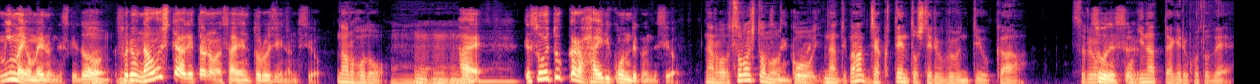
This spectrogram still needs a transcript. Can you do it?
今読めるんですけど、うんうん。それを直してあげたのがサイエントロジーなんですよ。なるほど、ううんんうんうん。はい。で、そういうとこから入り込んでいくんですよ。なるほど。その人のねこうなんていうかな弱点としてる部分っていうかそれを補ってあげることで。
